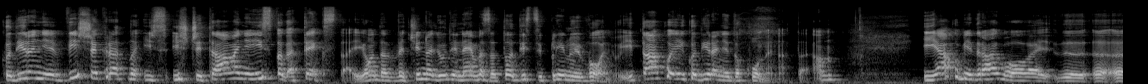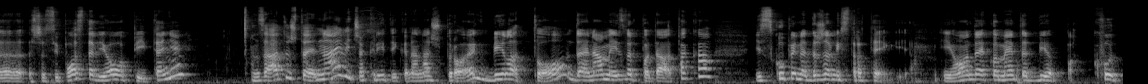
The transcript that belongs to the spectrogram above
kodiranje višekratno is, iščitavanje istoga teksta i onda većina ljudi nema za to disciplinu i volju. I tako je i kodiranje dokumenata. Ja? I jako mi je drago ovaj, e, e, e, što si postavi ovo pitanje, zato što je najveća kritika na naš projekt bila to da je nama izvor podataka je skupina državnih strategija. I onda je komentar bio, pa kud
